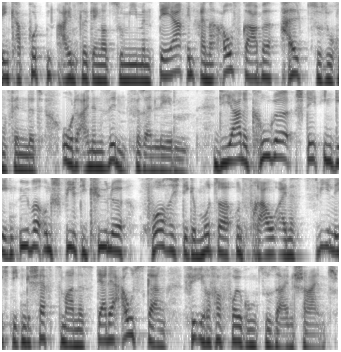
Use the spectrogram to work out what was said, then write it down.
den kaputten Einzelgänger zu mimen, der in einer Aufgabe Halt zu suchen findet oder einen Sinn für sein Leben. Diane Kruger steht ihm gegenüber und spielt die kühle, vorsichtige Mutter und Frau eines zwielichtigen Geschäftsmannes, der der Ausgang für ihre Verfolgung zu sein scheint.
